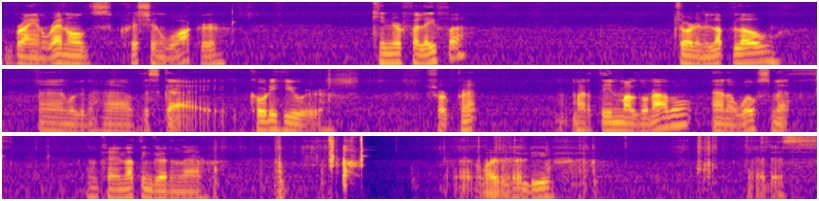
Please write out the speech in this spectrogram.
Bryan Reynolds, Christian Walker, Kiner Falefa, Jordan Luplow, and we're gonna have this guy, Codi Heuer. short print, Martin Maldonado, and a Will Smith. Okay, nothing good in there. And where did I leave? There it is.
